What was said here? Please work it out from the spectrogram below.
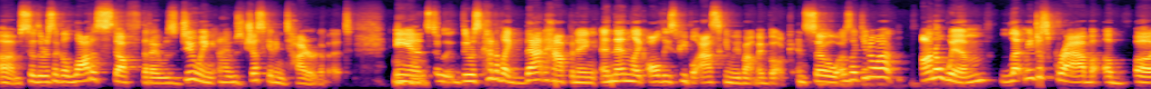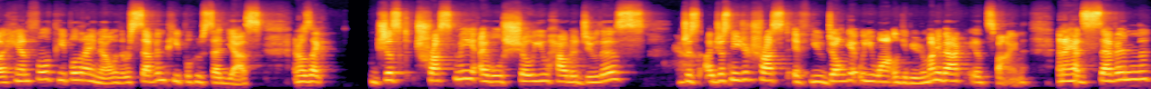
Um, so there was like a lot of stuff that I was doing and I was just getting tired of it. Mm-hmm. And so there was kind of like that happening. And then like all these people asking me about my book. And so I was like, you know what? On a whim, let me just grab a, a handful of people that I know. And there were seven people who said yes. And I was like, just trust me. I will show you how to do this. Just I just need your trust. If you don't get what you want, I'll give you your money back. It's fine. And I had seven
